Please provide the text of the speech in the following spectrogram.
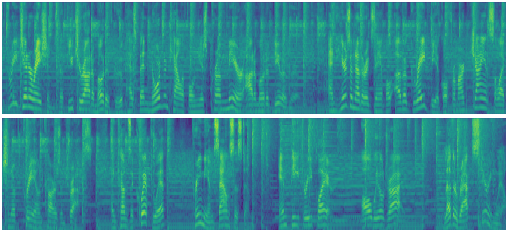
three generations, the Future Automotive Group has been Northern California's premier automotive dealer group. And here's another example of a great vehicle from our giant selection of pre owned cars and trucks. And comes equipped with premium sound system, MP3 player, all wheel drive, leather wrapped steering wheel,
